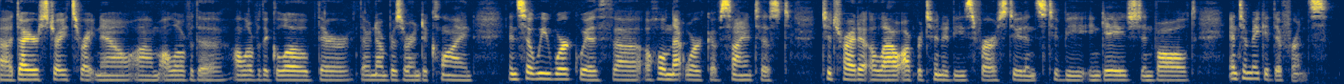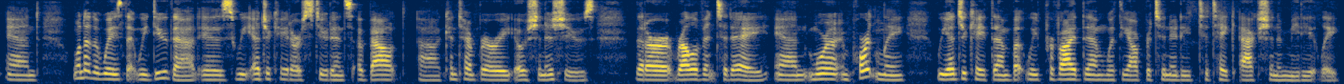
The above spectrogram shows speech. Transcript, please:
uh, dire straits right now um, all over the all over the globe. Their their numbers are in decline, and so we work with uh, a whole network of scientists to try to allow opportunities for our students to be engaged, involved, and to make a difference. And one of the ways that we do that is we educate our students about uh, contemporary ocean issues that are relevant today. And more importantly, we educate them, but we provide them with the opportunity to take action immediately.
